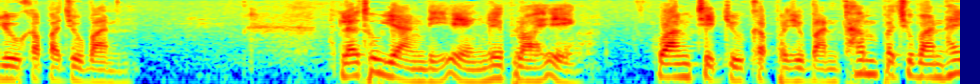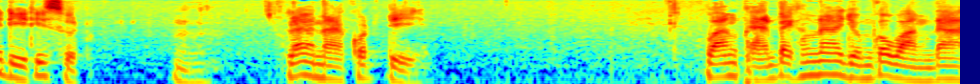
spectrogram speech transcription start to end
อยู่กับปัจจุบัน แล้วทุกอย่างดีเองเรียบร้อยเอง วางจิตอยู่กับปัจจุบันทำปัจจุบันให้ดีที่สุดและอนาคตดี วางแผนไปข้างหน้ายมก็วางได้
